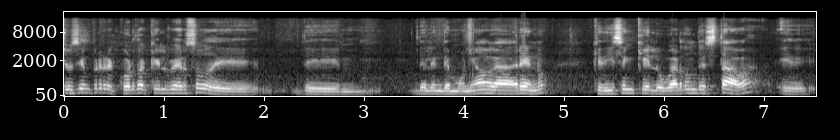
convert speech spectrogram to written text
yo siempre recuerdo aquel verso de, de del endemoniado Gadareno que dicen que el lugar donde estaba eh,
